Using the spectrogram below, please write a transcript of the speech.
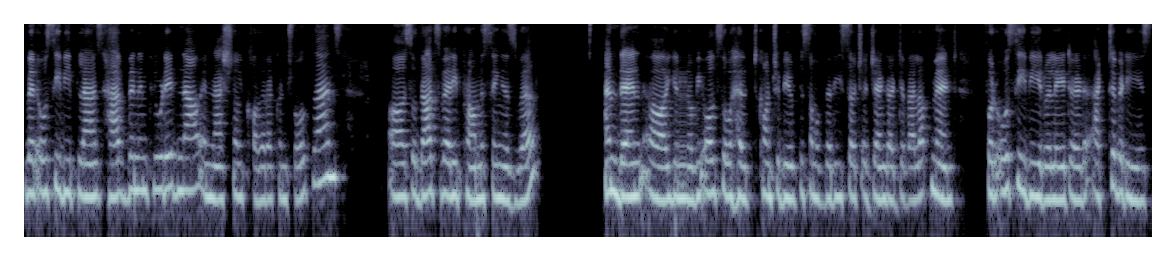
where OCV plans have been included now in national cholera control plans. Uh, so that's very promising as well. And then, uh, you know, we also helped contribute to some of the research agenda development for OCV related activities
